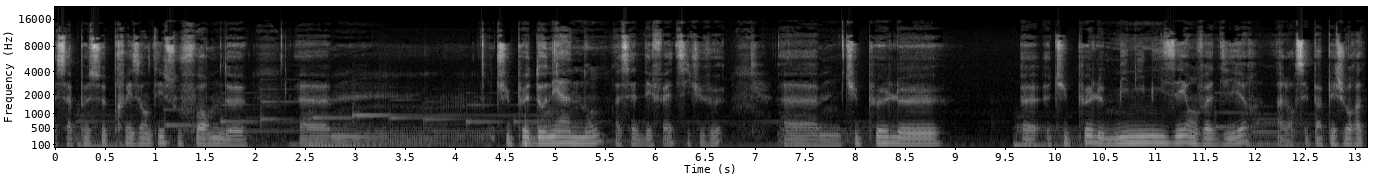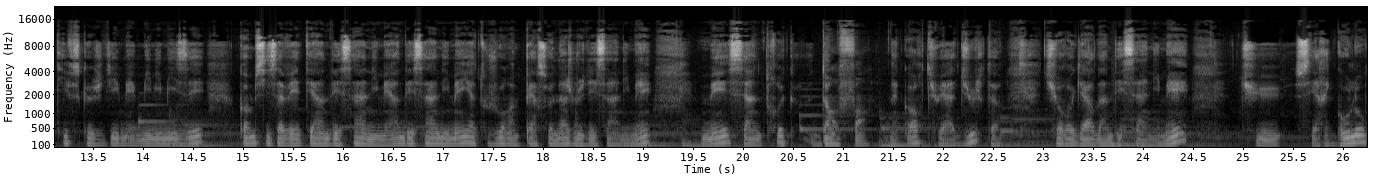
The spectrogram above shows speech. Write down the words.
ça peut se présenter sous forme de tu peux donner un nom à cette défaite si tu veux. tu peux le euh, tu peux le minimiser, on va dire. Alors, c'est pas péjoratif ce que je dis, mais minimiser comme si ça avait été un dessin animé. Un dessin animé, il y a toujours un personnage du dessin animé, mais c'est un truc d'enfant, d'accord? Tu es adulte, tu regardes un dessin animé, c'est rigolo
